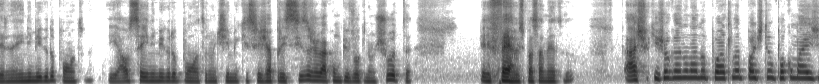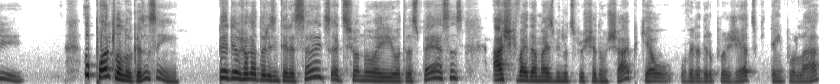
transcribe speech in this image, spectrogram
ele é inimigo do ponto. né? E ao ser inimigo do ponto num time que você já precisa jogar com um pivô que não chuta, ele ferra o espaçamento. Acho que jogando lá no Portland pode ter um pouco mais de. O Portland, Lucas, assim, perdeu jogadores interessantes, adicionou aí outras peças. Acho que vai dar mais minutos para o Shadow Sharp, que é o, o verdadeiro projeto que tem por lá.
